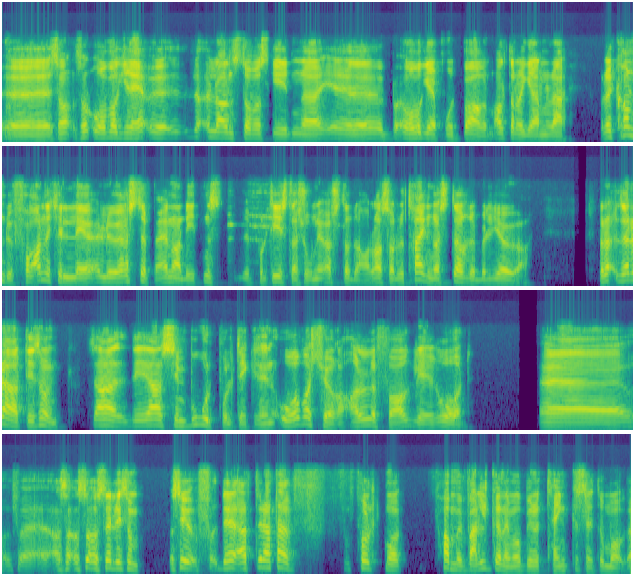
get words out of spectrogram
eh, sånn, sånn overgrep, eh, landsoverskridende eh, overgrep mot barn. Alt det der greiene der. Og Det kan du faen ikke løse på en av liten politistasjon i Østerdal. altså Du trenger større miljøer. Det, det der at de, sånn, de der symbolpolitikken sin overkjører alle faglige råd. Eh, altså, altså, altså liksom, altså, det, at dette folk må faen meg velgerne må begynne å tenke seg litt om òg.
